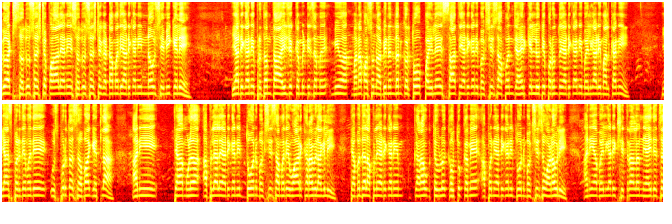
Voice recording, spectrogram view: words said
गट सदुसष्ट पळाले आणि सदुसष्ट गटामध्ये या ठिकाणी नऊ सेमी केले. या ठिकाणी प्रथमतः आयोजक कमिटीचं मी मनापासून अभिनंदन करतो. पहिले सात या ठिकाणी बक्षिसं आपण जाहीर केली होती परंतु या ठिकाणी बैलगाडी मालकांनी या स्पर्धेमध्ये उत्स्फूर्त सहभाग घेतला आणि त्यामुळं आपल्याला या ठिकाणी दोन बक्षिसामध्ये वाढ करावी लागली. त्याबद्दल आपलं या ठिकाणी करावं तेवढं कौतुक कमी आपण या ठिकाणी दोन बक्षिसं वाढवली आणि या बैलगाडी क्षेत्राला न्याय द्यायचं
